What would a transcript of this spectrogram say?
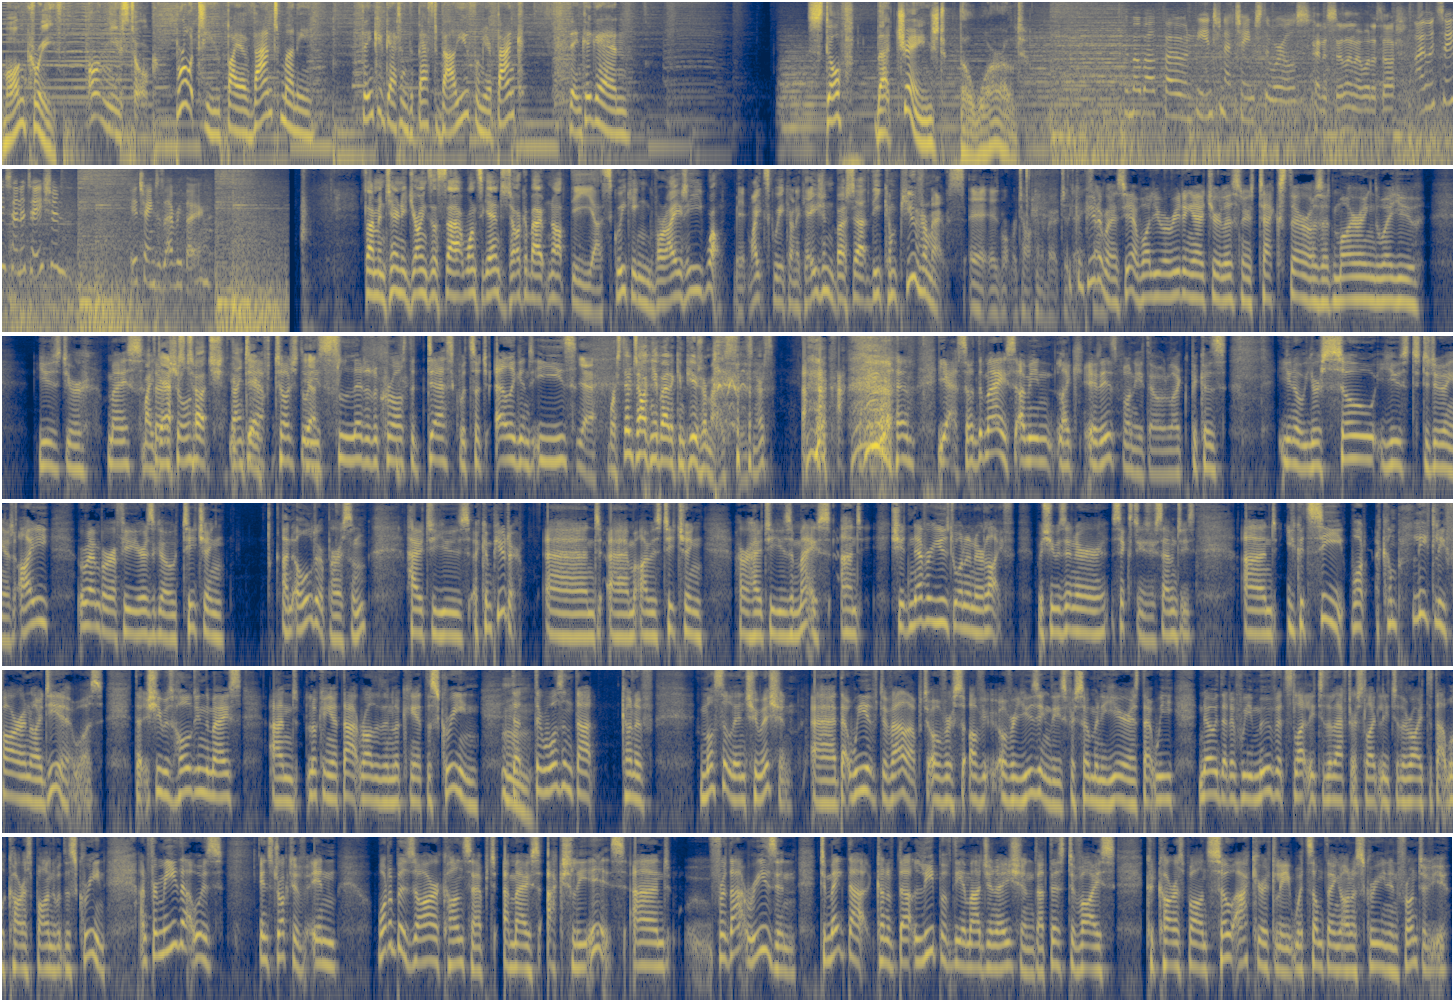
Moncrieff on News Talk. Brought to you by Avant Money. Think you're getting the best value from your bank? Think again. Stuff that changed the world. The mobile phone, the internet changed the world. Penicillin, I would have thought. I would say sanitation. It changes everything. Simon Tierney joins us uh, once again to talk about not the uh, squeaking variety. Well, it might squeak on occasion, but uh, the computer mouse uh, is what we're talking about today. The computer So- mouse, yeah. While you were reading out your listeners' text there, I was admiring the way you used your mouse. My there, deft Sean. touch, Your thank you. deft touch, the way you slid it across the desk with such elegant ease. Yeah, we're still talking about a computer mouse, listeners. um, yeah, so the mouse, I mean, like, it is funny though, like, because, you know, you're so used to doing it. I remember a few years ago teaching an older person how to use a computer. And um, I was teaching her how to use a mouse, and she had never used one in her life, but she was in her 60s or 70s. And you could see what a completely foreign idea it was that she was holding the mouse and looking at that rather than looking at the screen. That there wasn't that kind of muscle intuition uh, that we have developed over of, over using these for so many years that we know that if we move it slightly to the left or slightly to the right that that will correspond with the screen. And for me that was instructive in what a bizarre concept a mouse actually is. And for that reason to make that kind of that leap of the imagination that this device could correspond so accurately with something on a screen in front of you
